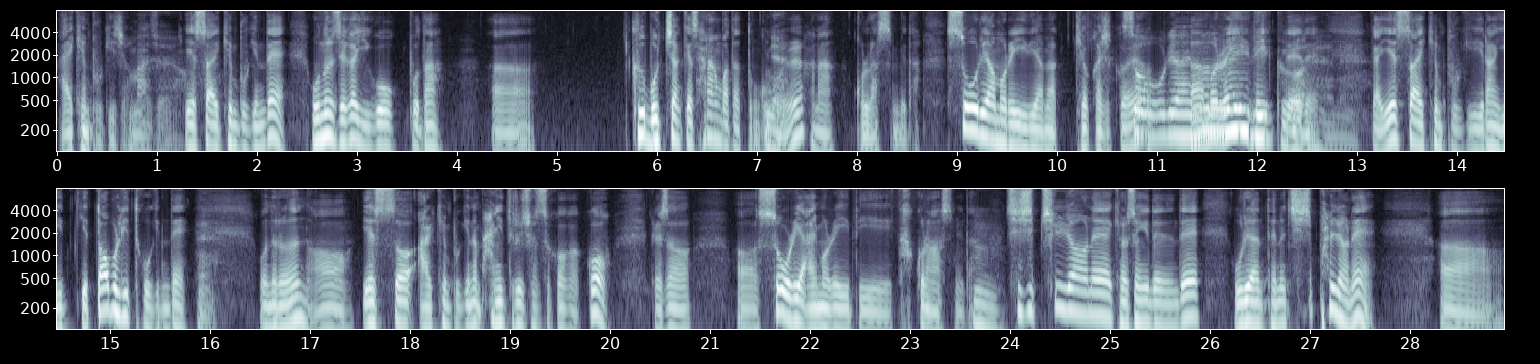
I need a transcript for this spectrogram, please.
I Can Boogie죠. 맞아요. Yes I Can Boogie인데 오늘 제가 이 곡보다 아, 그 못지않게 사랑받았던 곡을 네. 하나 골랐습니다. Sorry I'm a Lady 아마 기억하실 거예요. Sorry, I'm a lady. 그거. 네네. 네, 네. 그러니까 Yes I Can Boogie랑 이, 이 더블 히트 곡인데 네. 오늘은 어, I Can Boogie는 많이 들으셨을 것 같고 그래서 어, Sorry I'm a Lady 갖고 나왔습니다. 음. 77년에 결성이 됐는데 우리한테는 78년에 어,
